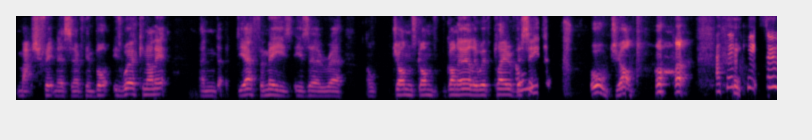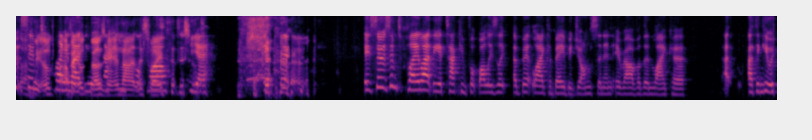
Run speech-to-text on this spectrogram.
match fitness and everything. But he's working on it, and yeah, for me, he's, he's a. Uh, oh, Jon's gone gone early with Player of the Oh. Season. Oh, Jon. I think it suits him to play like the attacking getting that this way. football. This way. Yeah, it suits him to play like the attacking football. He's like a bit like a baby Johnson, isn't he? Rather than like a, I, I think he would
